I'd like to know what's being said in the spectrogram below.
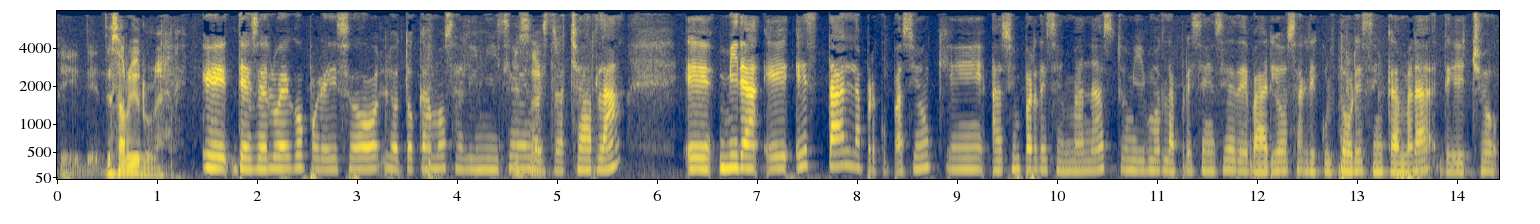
de- de Desarrollo Rural. Eh, desde luego, por eso lo tocamos al inicio Exacto. de nuestra charla. Eh, mira, eh, es tal la preocupación que hace un par de semanas tuvimos la presencia de varios agricultores en Cámara. De hecho,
